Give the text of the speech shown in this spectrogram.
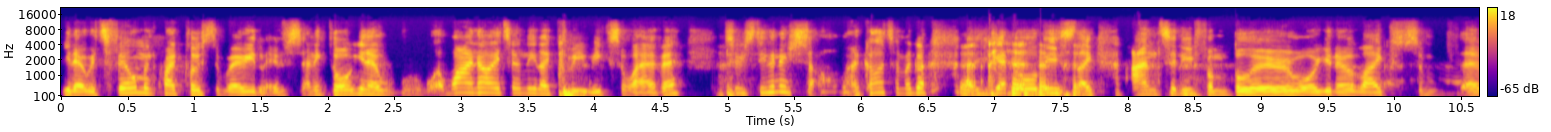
You know, it's filming quite close to where he lives, and he thought, you know, "Wh- why not? It's only like three weeks or whatever. So he's doing it. She's like, oh my god, oh my god, and you get all these like Anthony from Blue, or you know, like some uh,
